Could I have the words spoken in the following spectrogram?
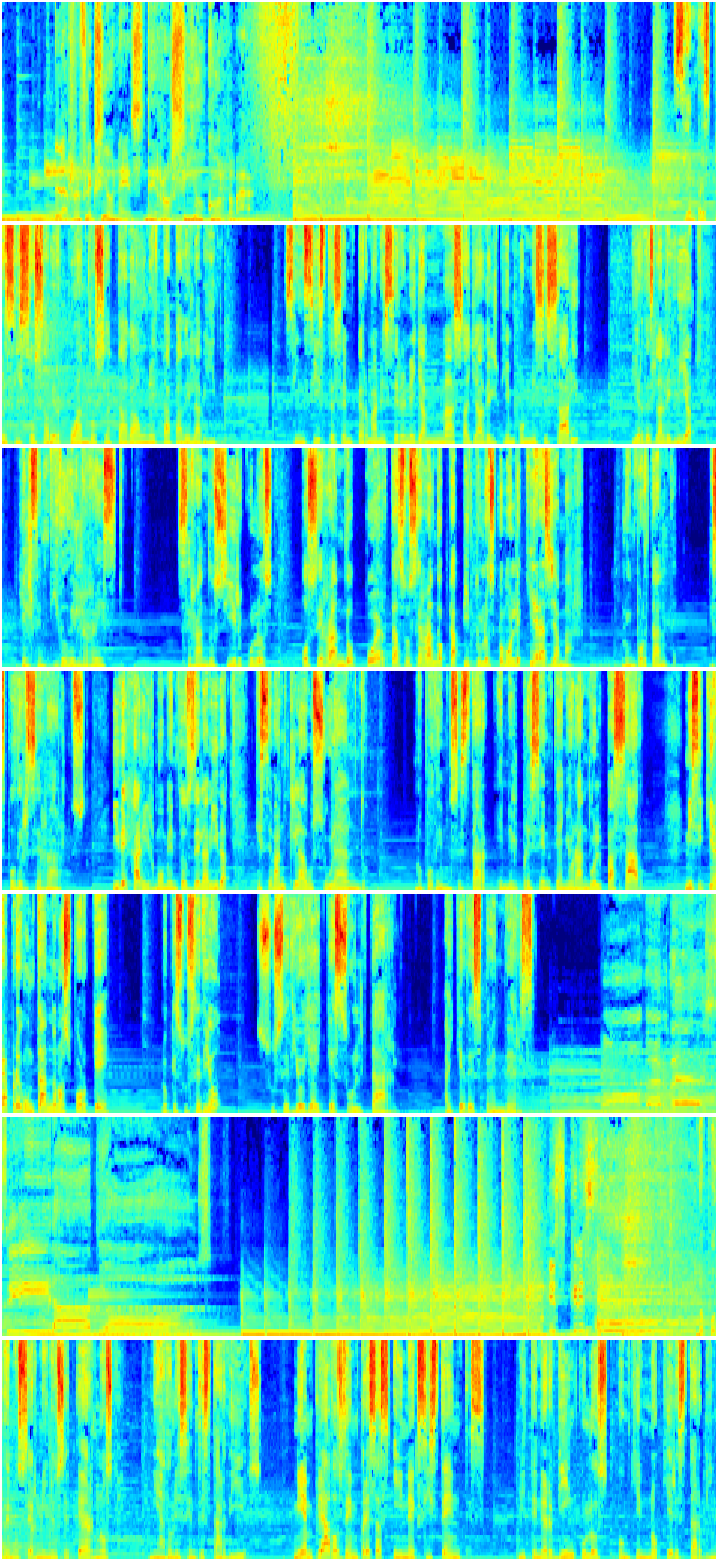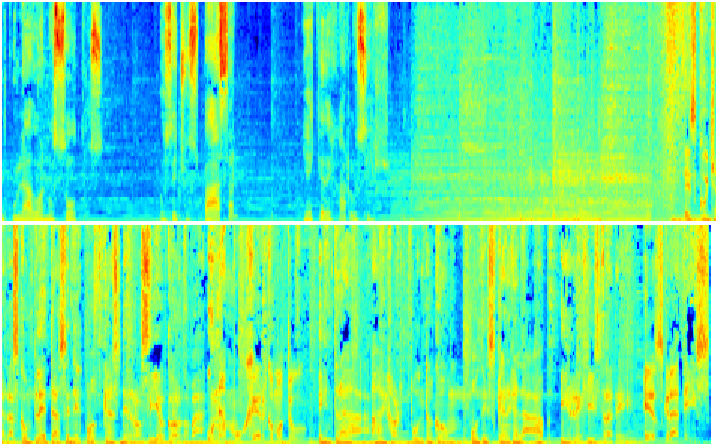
Las reflexiones de Rocío Córdoba. Siempre es preciso saber cuándo se acaba una etapa de la vida. Si insistes en permanecer en ella más allá del tiempo necesario, pierdes la alegría y el sentido del resto, cerrando círculos o cerrando puertas o cerrando capítulos, como le quieras llamar. Lo importante es poder cerrarlos y dejar ir momentos de la vida que se van clausurando. No podemos estar en el presente añorando el pasado, ni siquiera preguntándonos por qué. Lo que sucedió, sucedió y hay que soltarlo, hay que desprenderse. Poder decir adiós. Es crecer. No podemos ser niños eternos, ni adolescentes tardíos, ni empleados de empresas inexistentes, ni tener vínculos con quien no quiere estar vinculado a nosotros. Los hechos pasan y hay que dejarlos ir. Escúchalas completas en el podcast de Rocío Córdoba. Una mujer como tú. Entra a iheart.com o descarga la app y regístrate. Es gratis.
